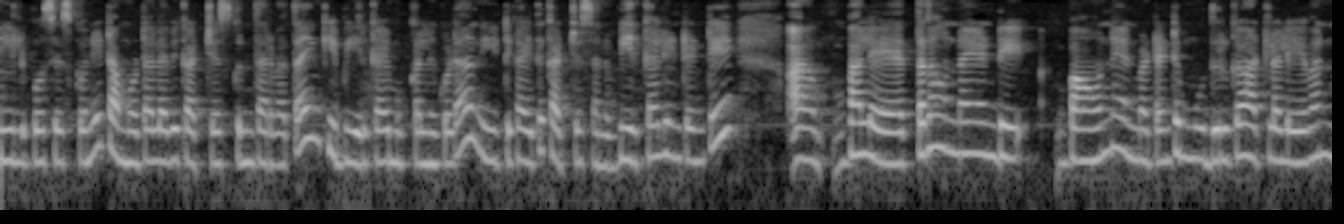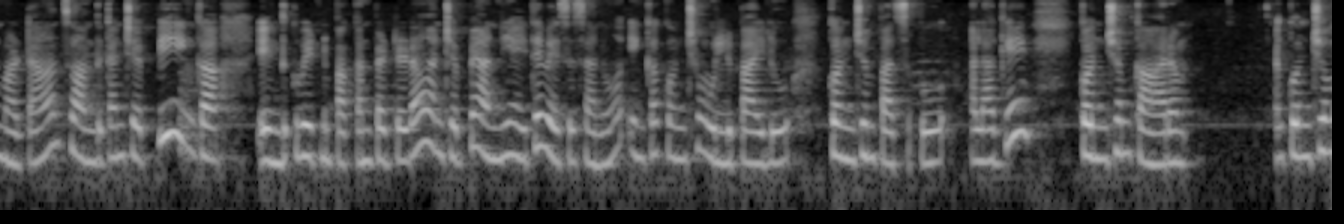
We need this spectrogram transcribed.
నీళ్ళు పోసేసుకొని టమోటాలు అవి కట్ చేసుకున్న తర్వాత ఇంక ఈ బీరకాయ ముక్కల్ని కూడా నీట్గా అయితే కట్ చేశాను. బీరకాయలు ఏంటంటే భలే ఎత్తగా ఉన్నాయండి. బాగున్నాయి అనమాట అంటే ముదురుగా అట్లా లేవన్నమాట. సో అందుకని చెప్పి ఇంకా ఎందుకు వీటిని పక్కన పెట్టడం అని చెప్పి అన్నీ అయితే వేసేసాను. ఇంకా కొంచెం ఉల్లిపాయలు కొంచెం పసుపు అలాగే కొంచెం కారం కొంచెం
